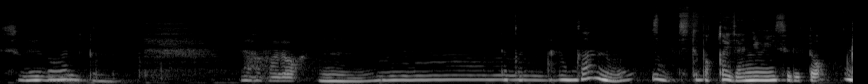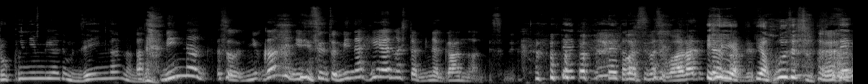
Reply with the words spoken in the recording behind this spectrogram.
それがあると思なるほど。う、う、うんん。だからあのがんのうん。人ばっかりじゃん入院すると6人部屋でも全員がんなのあね。みんなそうにがんで入院するとみんな部屋の人はみんながんなんですね。で なんかまあすみません笑っちゃうんです。やいやほんとですよで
